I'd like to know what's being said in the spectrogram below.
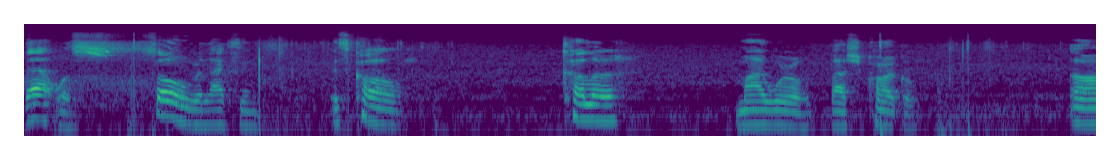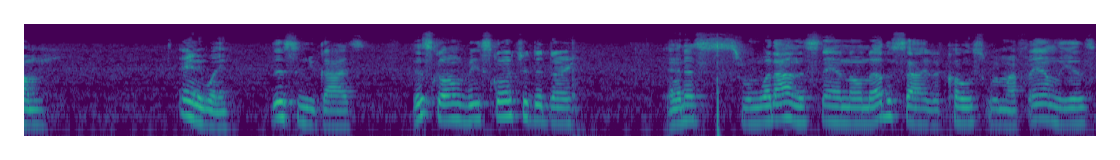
That was so relaxing. It's called Color My World by Chicago. Um, anyway, listen, you guys. It's going to be scorching today. And it's, from what I understand, on the other side of the coast where my family is,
